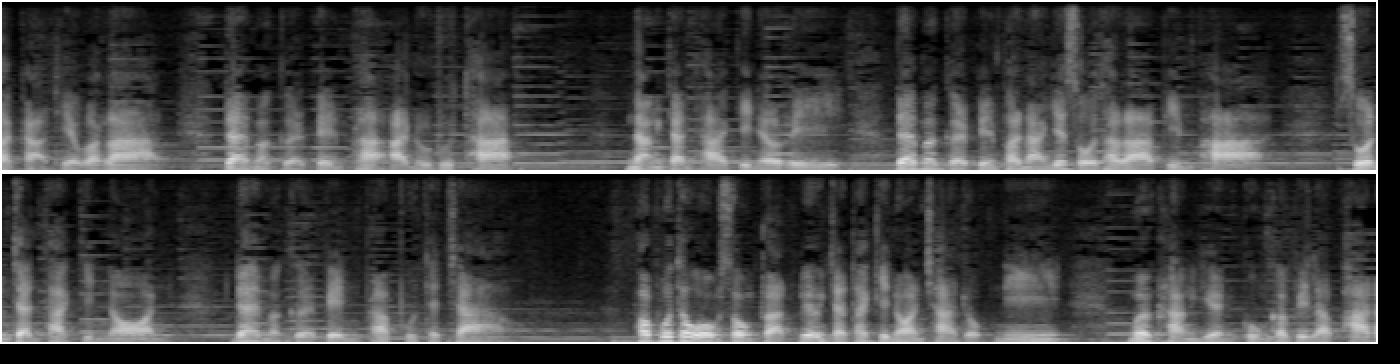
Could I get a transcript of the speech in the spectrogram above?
สกกะเทวราชได้มาเกิดเป็นพระอนุรุทธะ นางจันทากินรี ได้มาเกิดเป็นพระนางยโสธราพิมพา ส่วนจันทากินนอนได้มาเกิดเป็นพระพุทธเจ้า พระพุทธองค์ทรงตรัสเรื่องจันทกินนอนชาดกนี้ เมื่อครั้งเยือนกรุงกบิลพัท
